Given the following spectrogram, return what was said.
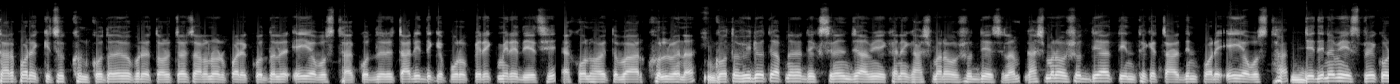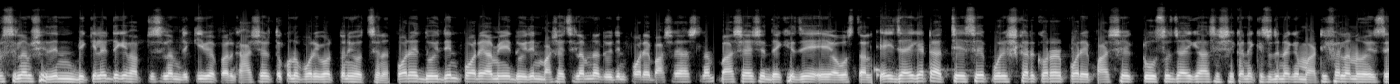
তারপরে কিছুক্ষণ কোদালের উপরে তরচার চালানোর পরে কোদালের এই অবস্থা, কোদালের চারিদিকে পুরো পেরেক মেরে দিয়েছি। এখন হয়তো বা আর খুলবে না। গত ভিডিওতে আপনারা দেখছিলেন যে আমি এখানে ঘাস মারা ওষুধ দিয়েছিলাম। ঘাস মারা ওষুধ দেওয়ার তিন থেকে চার দিন পরে এই অবস্থা। যেদিন আমি স্প্রে করছিলাম, সেদিন বিকেলের দিকে ভাবতেছিলাম যে কি ব্যাপার, ঘাসের তো কোনো পরিবর্তনই হচ্ছে না। পরে দুই দিন পরে আমি দুই দিন বাসায় ছিলাম না, দুই দিন পরে বাসায় আসলাম। বাসায় এসে দেখে যে এই অবস্থা। এই জায়গাটা চেসে পরিষ্কার করার পরে পাশে একটু উঁচু জায়গা আছে, সেখানে কিছুদিন আগে মাটি ফেলানো হয়েছে।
